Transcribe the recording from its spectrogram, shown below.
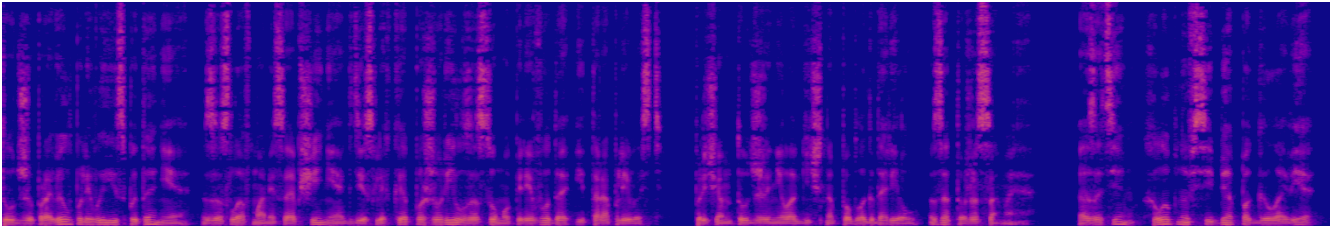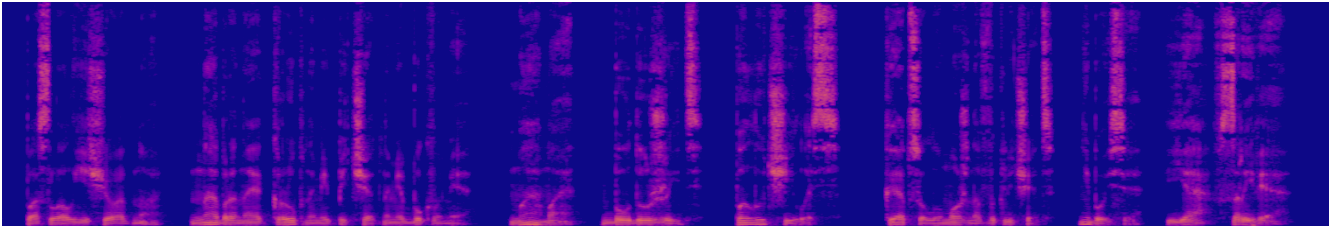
Тут же провел полевые испытания, заслав маме сообщение, где слегка пожурил за сумму перевода и торопливость. Причем тут же нелогично поблагодарил за то же самое. А затем, хлопнув себя по голове, послал еще одно, набранное крупными печатными буквами. «Мама, буду жить. Получилось. Капсулу можно выключать. Не бойся, я в срыве».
